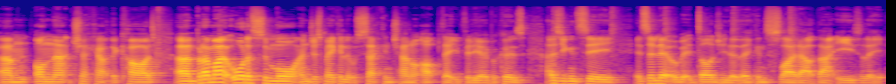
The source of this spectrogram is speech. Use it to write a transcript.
um, on that, check out the card. Um, but I might order some more and just make a little second channel update video because, as you can see, it's a little bit dodgy that they can slide out that easily.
